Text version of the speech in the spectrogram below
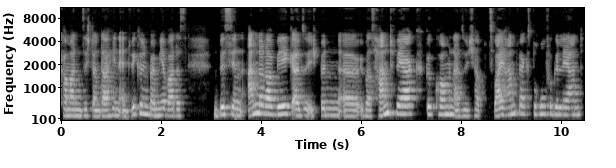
kann man sich dann dahin entwickeln. Bei mir war das ein bisschen anderer Weg. Also ich bin äh, übers Handwerk gekommen. Also ich habe zwei Handwerksberufe gelernt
